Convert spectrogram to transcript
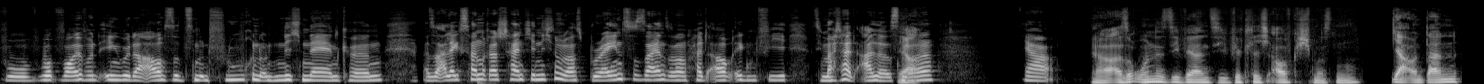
wo Wolf und Ingo da auch sitzen und fluchen und nicht nähen können. Also Alexandra scheint hier nicht nur das Brain zu sein, sondern halt auch irgendwie, sie macht halt alles, Ja. ne? Ja. Ja, also ohne sie wären sie wirklich aufgeschmissen. Ja, und dann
